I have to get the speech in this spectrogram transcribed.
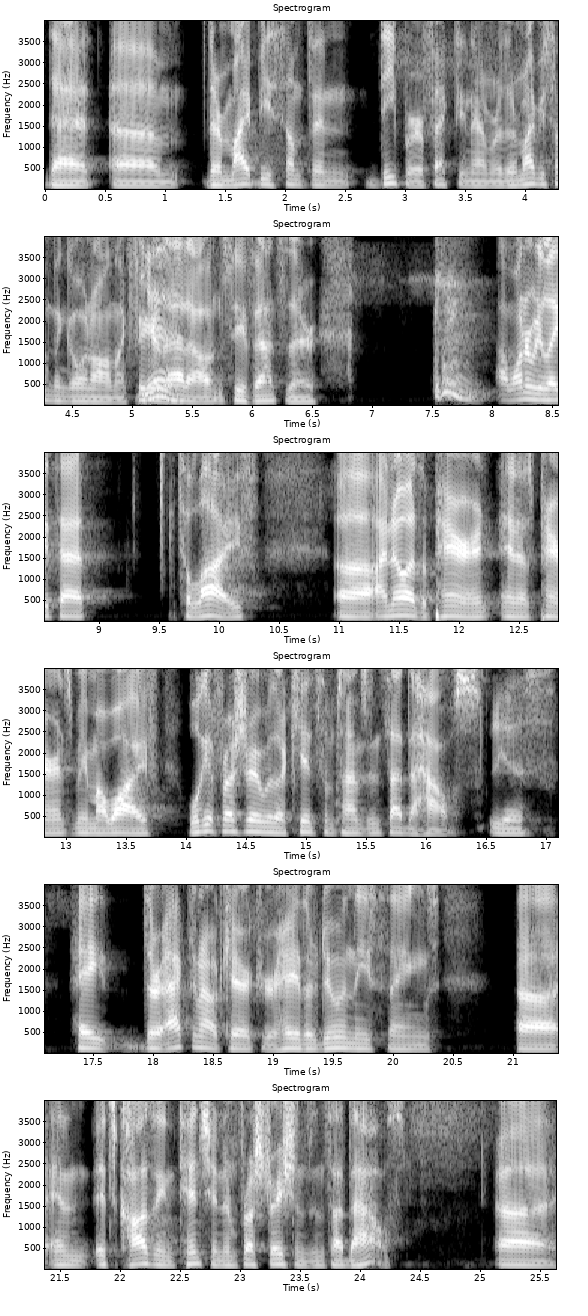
that um, there might be something deeper affecting him, or there might be something going on. Like figure Yeah. that out and see if that's there. I want to relate that to life. Uh, I know as a parent and as parents, me and my wife, we'll get frustrated with our kids sometimes inside the house Yes. hey, they're acting out character. Hey, they're doing these things, uh, and it's causing tension and frustrations inside the house. Uh,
